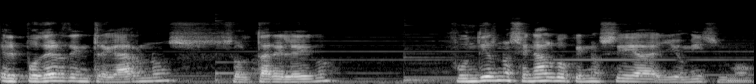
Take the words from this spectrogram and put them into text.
El poder de entregarnos, soltar el ego, fundirnos en algo que no sea yo mismo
